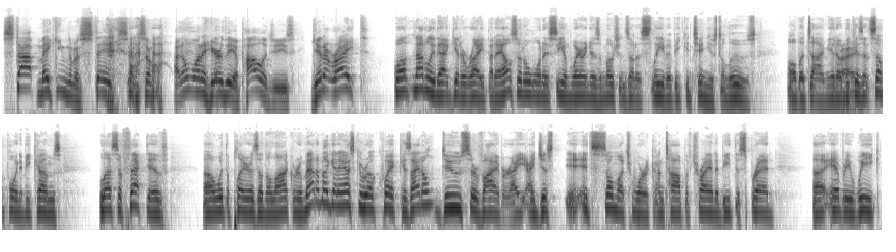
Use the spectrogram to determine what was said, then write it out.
stop making the mistakes. And some, I don't want to hear the apologies. Get it right. Well, not only that, get it right, but I also don't want to see him wearing his emotions on his sleeve if he continues to lose all the time, you know, right. because at some point it becomes less effective uh, with the players of the locker room. Adam, I got to ask you real quick because I don't do Survivor. I, I, just it's so much work on top of trying to beat the spread uh, every week.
